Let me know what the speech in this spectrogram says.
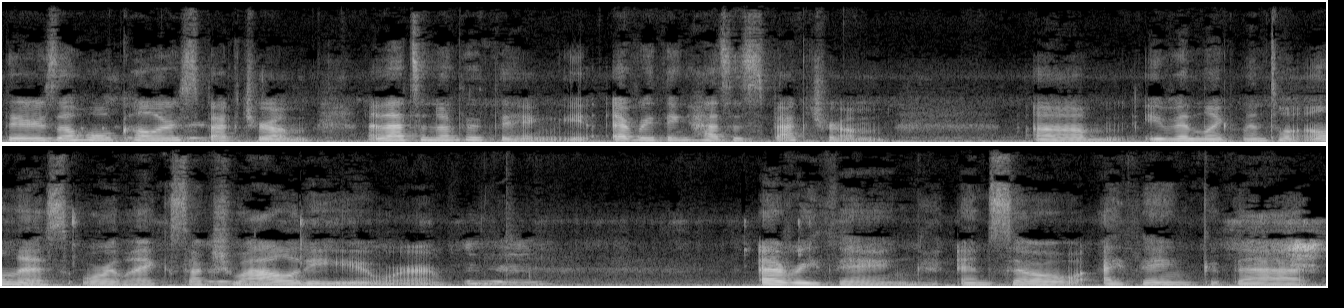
There's a whole color spectrum, and that's another thing. Everything has a spectrum. Um, even like mental illness or like sexuality or Mm-hmm. everything. And so I think that,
